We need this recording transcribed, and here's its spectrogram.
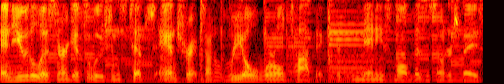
And you, the listener, get solutions, tips, and tricks on real world topics that many small business owners face.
